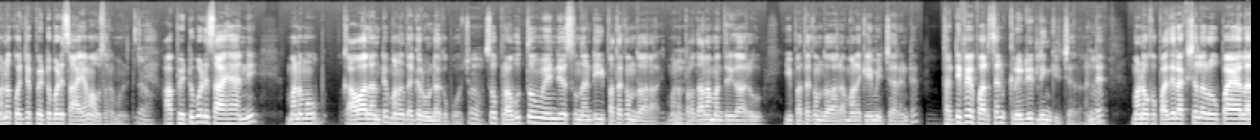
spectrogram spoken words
మనకు కొంచెం పెట్టుబడి సహాయం అవసరం ఉంటుంది ఆ పెట్టుబడి సహాయాన్ని మనము కావాలంటే మన దగ్గర ఉండకపోవచ్చు. సో ప్రభుత్వం ఏం చేస్తుందంటే ఈ పథకం ద్వారా మన ప్రధానమంత్రి గారు ఈ పథకం ద్వారా మనకేమి ఇచ్చారంటే thirty five percent credit link ఇచ్చారు. అంటే మనం ఒక పది లక్షల రూపాయల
